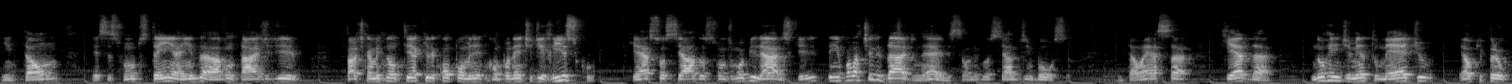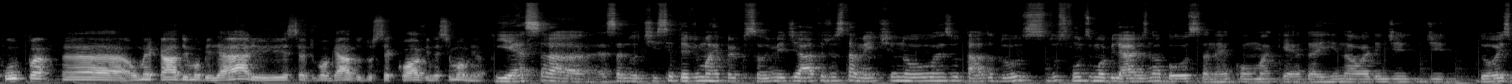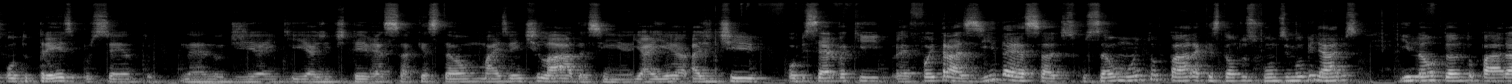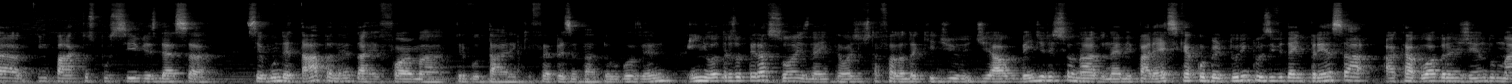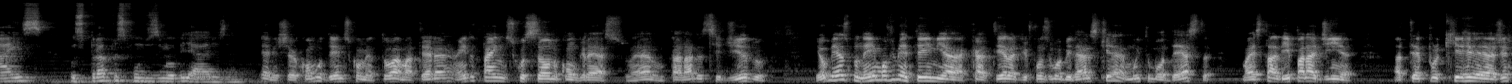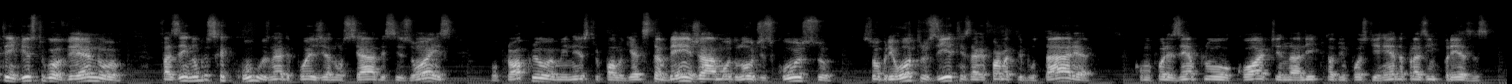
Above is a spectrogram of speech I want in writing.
Então, esses fundos têm ainda a vantagem de praticamente não ter aquele componente, componente de risco que é associado aos fundos imobiliários, que tem volatilidade, né? Eles são negociados em bolsa. Então, essa queda no rendimento médio é o que preocupa uh, o mercado imobiliário e esse advogado do Secov nesse momento. E essa, essa notícia teve uma repercussão imediata justamente no resultado dos, dos fundos imobiliários na Bolsa, né, com uma queda aí na ordem de, de 2,13% né, no dia em que a gente teve essa questão mais ventilada. Assim. E aí a, a gente observa que é, foi trazida essa discussão muito para a questão dos fundos imobiliários e não tanto para impactos possíveis dessa segunda etapa né, da reforma tributária que foi apresentada pelo governo em outras operações. Né? Então a gente está falando aqui de, de algo bem direcionado. Né? Me parece que a cobertura, inclusive, da imprensa acabou abrangendo mais os próprios fundos imobiliários. Né? É, Michel, como o Denis comentou, a matéria ainda está em discussão no Congresso, né? não está nada decidido. Eu mesmo nem movimentei minha carteira de fundos imobiliários, que é muito modesta, mas está ali paradinha. Até porque a gente tem visto o governo fazer inúmeros recuos, né, depois de anunciar decisões. O próprio ministro Paulo Guedes também já modulou o discurso sobre outros itens da reforma tributária, como, por exemplo, o corte na alíquota do imposto de renda para as empresas.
